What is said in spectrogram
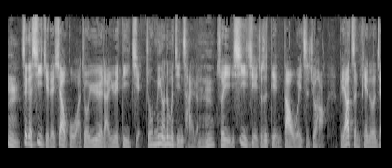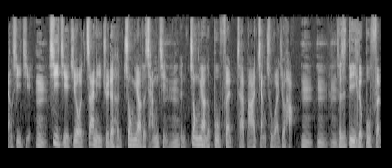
嗯，这个细节的效果啊，就越来越递减，就没有那么精彩了。嗯，所以细节就是点到为止就好，不要整篇都是讲细节。嗯，细节只有在你觉得很重要的场景、嗯、很重要的部分，才把它讲出来就好。嗯嗯嗯，这是第一个部分。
